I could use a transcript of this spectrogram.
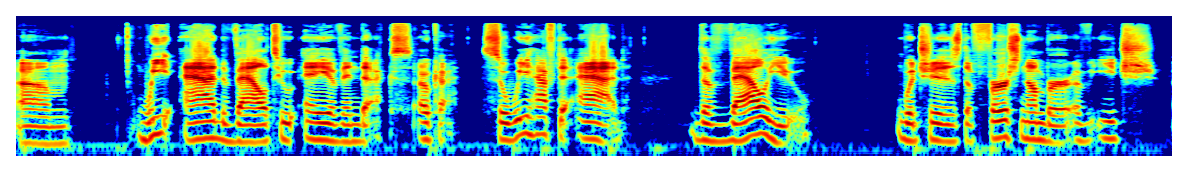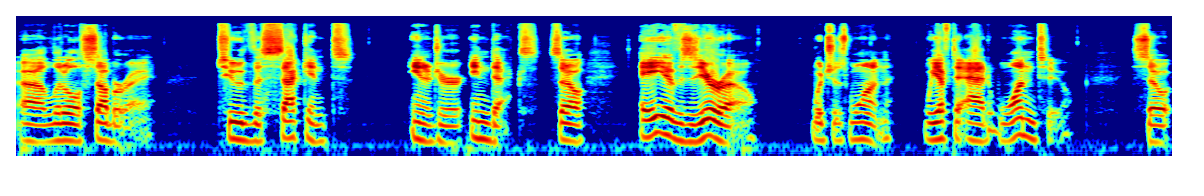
Um, we add val to a of index. Okay, so we have to add the value, which is the first number of each uh, little subarray to the second integer index. So a of 0, which is 1, we have to add 1 to. So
